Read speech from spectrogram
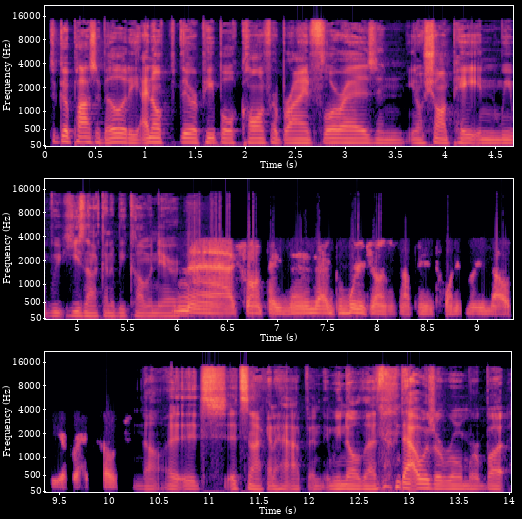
It's a good possibility. I know there are people calling for Brian Flores and you know Sean Payton. We, we he's not going to be coming here. Nah, Sean Payton. Nah, Woody Johnson's not paying twenty million dollars a year for head coach. No, it's it's not going to happen. We know that that was a rumor, but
